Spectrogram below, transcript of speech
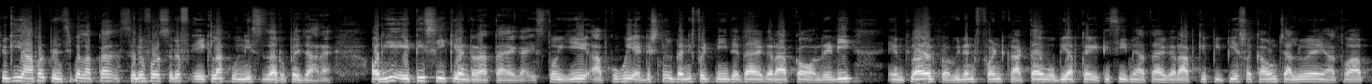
क्योंकि यहाँ पर प्रिंसिपल आपका सिर्फ़ और सिर्फ़ एक लाख उन्नीस हज़ार रुपए जा रहा है। और ये एटीसी के अंडर आता है गाइस तो ये आपको कोई एडिशनल बेनिफिट नहीं देता है। अगर आपका ऑलरेडी एम्प्लॉयर प्रोविडेंट फंड काटता है, वो भी आपका एटीसी में आता है। अगर आपके पीपीएफ अकाउंट चालू है, या तो आप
